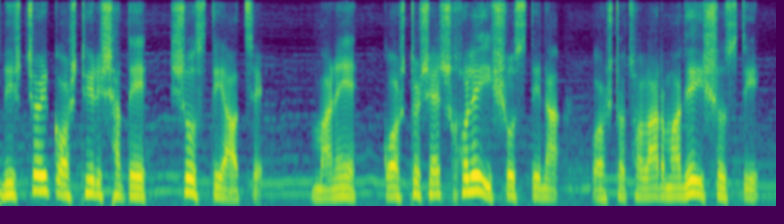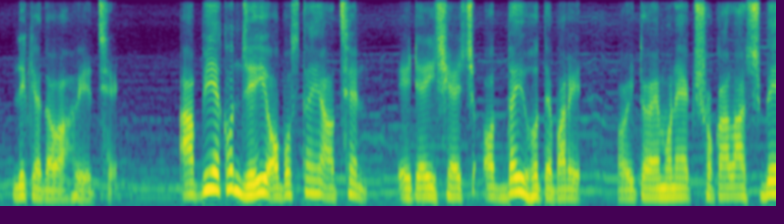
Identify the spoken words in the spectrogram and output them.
নিশ্চয়ই কষ্টের সাথে স্বস্তি আছে। মানে কষ্ট শেষ হলেই স্বস্তি না, কষ্ট চলার মাঝেই স্বস্তি লিখে দেওয়া হয়েছে। আপনি এখন যেই অবস্থায় আছেন, এটাই শেষ অধ্যায় হতে পারে। হয়তো এমন এক সকাল আসবে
